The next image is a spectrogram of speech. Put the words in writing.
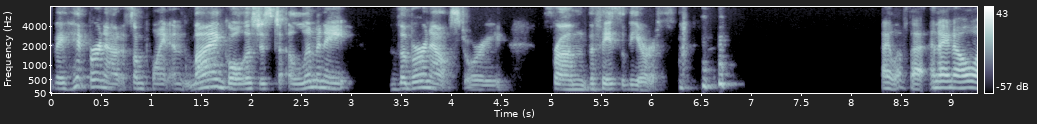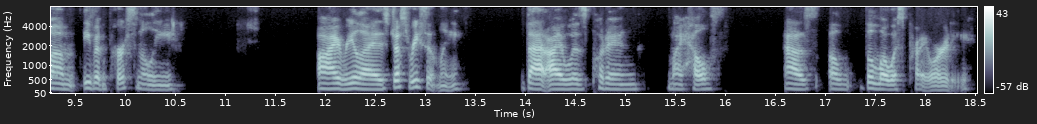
they hit burnout at some point, and my goal is just to eliminate the burnout story from the face of the earth. I love that. And I know um even personally I realized just recently that I was putting my health as a, the lowest priority.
